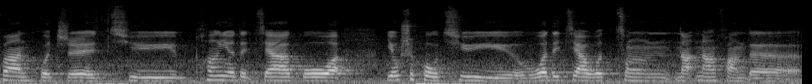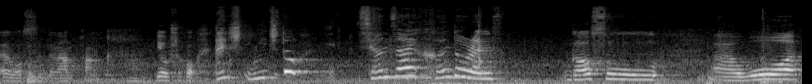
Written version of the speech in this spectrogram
方，或者去朋友的家过。有时候去我的家，我从南南方的俄罗斯的南方，有时候，但是你知道，现在很多人告诉啊我，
